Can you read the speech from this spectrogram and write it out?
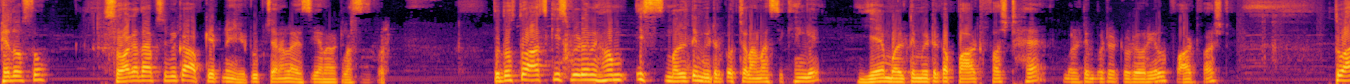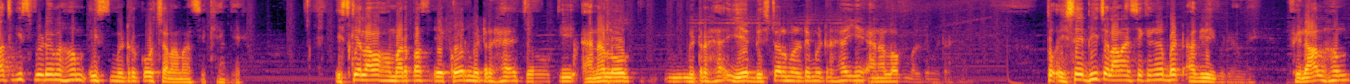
है दोस्तों, स्वागत है आप सभी का आपके अपने YouTube channel S N classes पर। तो दोस्तों, आज की इस वीडियो में हम इस मल्टीमीटर को चलाना सीखेंगे। ये मल्टीमीटर का पार्ट फ़र्स्ट है मल्टीमीटर ट्यूटोरियल पार्ट फ़र्स्ट तो आज की इस वीडियो में हम इस मीटर को चलाना सीखेंगे। इसके अलावा हमारे पास एक और मीटर है, जो कि एनालॉग मीटर है। ये डिजिटल मल्टीमीटर है, ये एनालॉग मल्टीमीटर है। तो इसे भी चलाना सीखेंगे बट अगली वीडियो में। फ़िलहाल हम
